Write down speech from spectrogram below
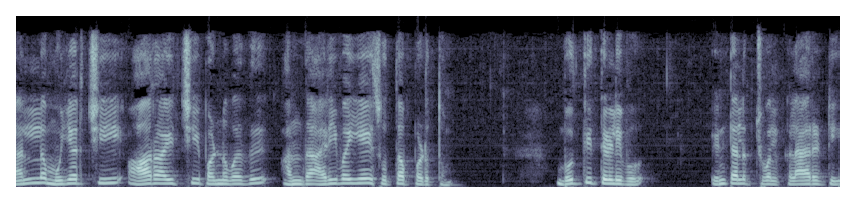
நல்ல முயற்சி ஆராய்ச்சி பண்ணுவது அந்த அறிவையே சுத்தப்படுத்தும். புத்தி தெளிவு இன்டலெக்சுவல் கிளாரிட்டி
